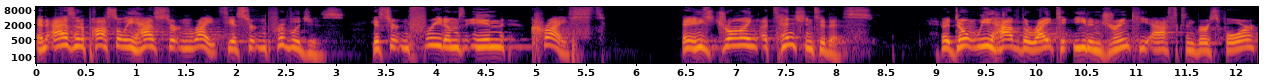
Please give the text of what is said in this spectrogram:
And as an apostle, he has certain rights, he has certain privileges, he has certain freedoms in Christ. And he's drawing attention to this. Uh, don't we have the right to eat and drink? He asks in verse 4.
